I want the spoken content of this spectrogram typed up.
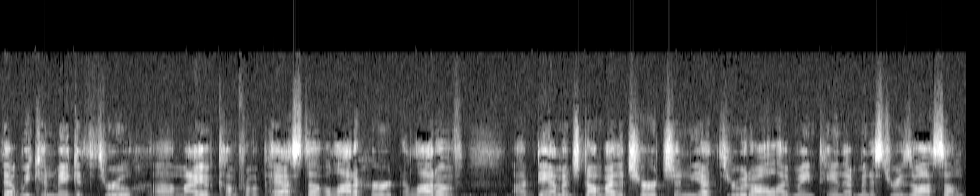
that we can make it through. Um, I have come from a past of a lot of hurt, a lot of uh, damage done by the church, and yet through it all, I've maintained that ministry is awesome.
